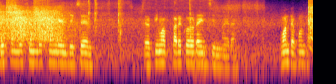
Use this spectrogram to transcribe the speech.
দেখছেন দেখছেন দেখছেন দেখছেন? এরা টিম আপ করে করে চিন না এরা। ওয়ান ট্যাপ ওয়ান ট্যাপ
